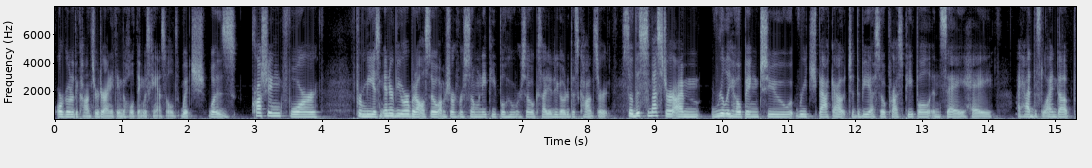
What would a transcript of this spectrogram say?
or go to the concert or anything. The whole thing was canceled, which was crushing for for me as an interviewer, but also I'm sure for so many people who were so excited to go to this concert. So this semester, I'm really hoping to reach back out to the BSO press people and say, hey, I had this lined up.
